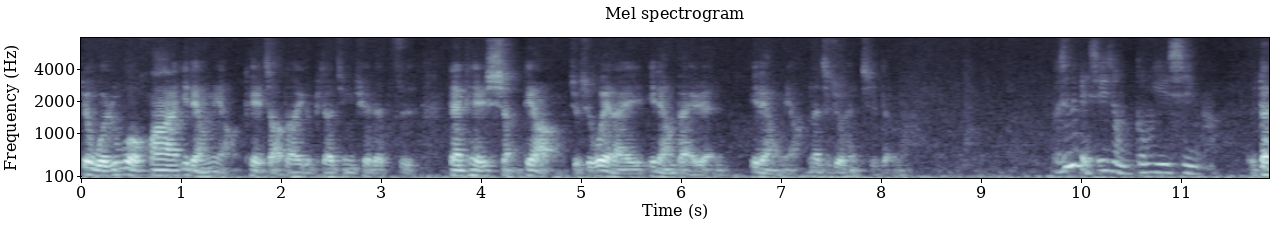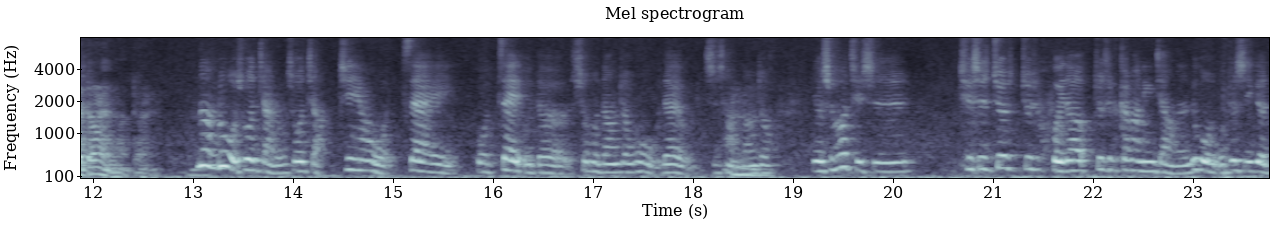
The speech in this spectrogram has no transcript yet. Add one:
就我如果花一两秒可以找到一个比较精确的字，但可以省掉就是未来一两百人一两秒，那这就很值得嘛。可是那个也是一种公益性啊。对当然了，当然。那如果说，假如说讲，既然我在我在我的生活当中，或我在我的职场当中，有时候其实其实就就是回到就是刚刚您讲的，如果我就是一个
